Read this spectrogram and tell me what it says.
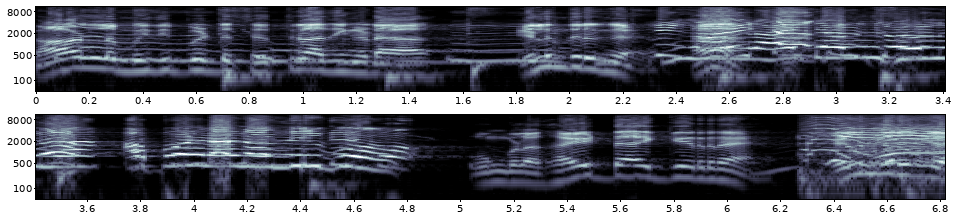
கால்ல மிதிப்பிட்டு செத்துறாதீங்கடா. எழுந்துருங்க. உங்களை ஹைட் ஆக்கிடுறேன். எழுந்துருங்க.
